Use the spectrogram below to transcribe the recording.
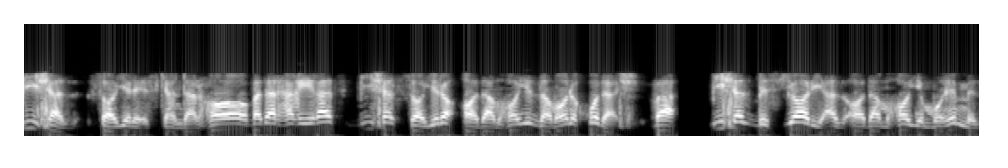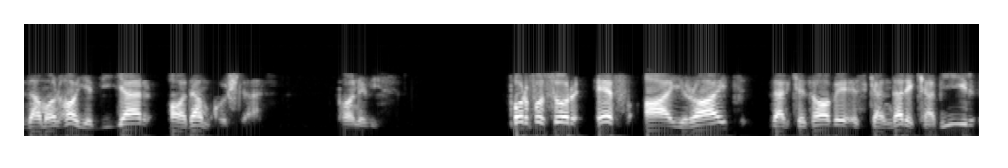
بیش از سایر اسکندرها و در حقیقت بیش از سایر آدمهای زمان خودش و بیش از بسیاری از آدمهای مهم زمانهای دیگر آدم کشته است. پانویس. پروفسور اف آی رایت در کتاب اسکندر کبیر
